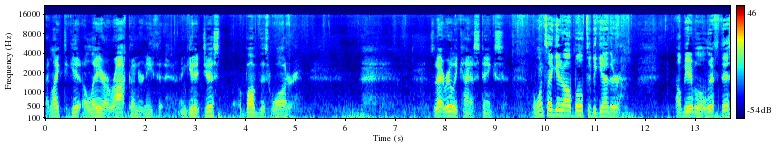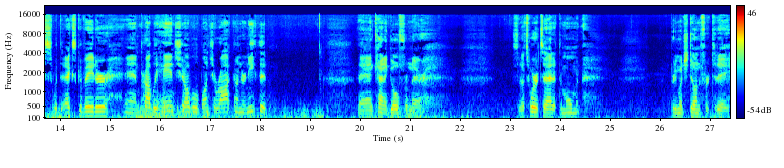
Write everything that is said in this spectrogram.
I'd like to get a layer of rock underneath it and get it just above this water. So that really kind of stinks. But once I get it all bolted together, I'll be able to lift this with the excavator and probably hand shovel a bunch of rock underneath it and kind of go from there. So that's where it's at at the moment. Pretty much done for today.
